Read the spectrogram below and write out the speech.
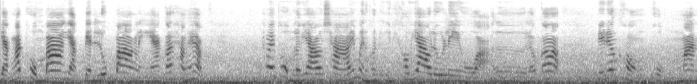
อยากมัดผมบ้าง อยากเปลี่ยนลุคบ้างอะไรเงี้ยก็ทำให้แบบทำไมผมเรายาวช้าไม่เหมือนคนอื่นที่เขายาวเร็วๆอะเออแล้วก็ในเรื่องของผมมัน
